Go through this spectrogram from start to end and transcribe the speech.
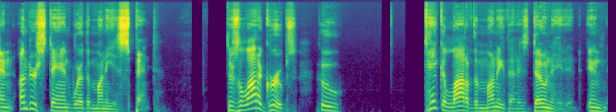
and understand where the money is spent. There's a lot of groups who take a lot of the money that is donated in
